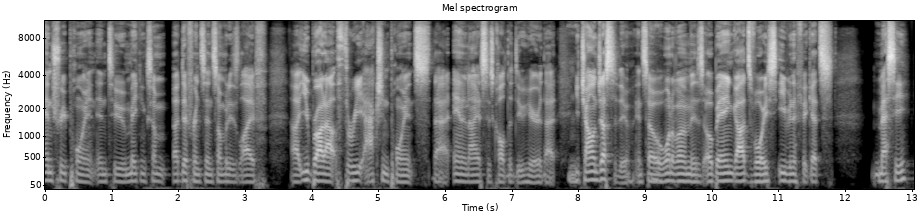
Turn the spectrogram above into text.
entry point into making some a difference in somebody's life. Uh, you brought out three action points that Ananias is called to do here that Mm. you challenge us to do, and so one of them is obeying God's voice even if it gets messy.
